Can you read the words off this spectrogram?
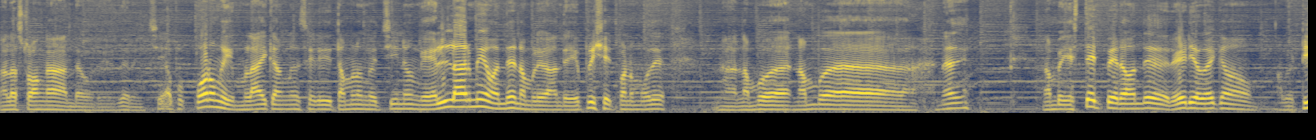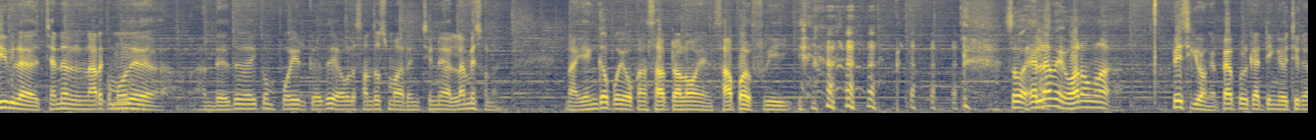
நல்லா ஸ்ட்ராங்காக அந்த ஒரு இது இருந்துச்சு. அப்போ போகிறவங்க மலாய்க்காங்களும் சரி தமிழவங்க சீனவங்க எல்லாருமே வந்து நம்மளை அந்த எப்ரிஷியேட் பண்ணும்போது நம்ம நம்ம நம்ம எஸ்டேட் பேரை வந்து ரேடியோ வரைக்கும் அப்போ டிவியில் சேனல் நடக்கும்போது அந்த இது வரைக்கும் போயிருக்கிறது எவ்வளோ சந்தோஷமாக இருந்துச்சுன்னு எல்லாமே சொன்னாங்க. நான் எங்கே போய் உட்காந்து சாப்பிட்டாலும் எனக்கு சாப்பாடு ஃப்ரீ ஸோ எல்லாமே வரவங்களாம் பேசிக்குவாங்க. பேப்பர் கட்டிங் வச்சுட்டு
